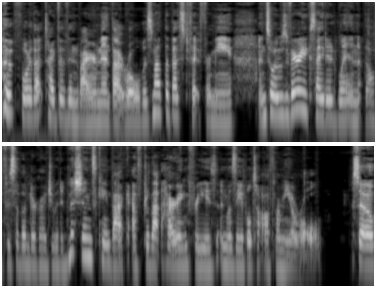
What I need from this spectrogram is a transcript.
for that type of environment. That role was not the best fit for me. And so I was very excited when the Office of Undergraduate Admissions came back after that hiring freeze and was able to offer me a role. So,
